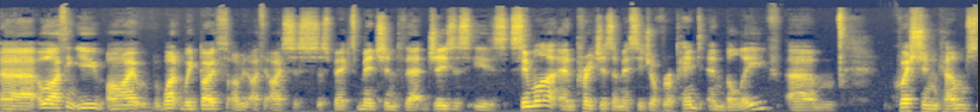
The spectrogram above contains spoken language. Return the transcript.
Uh, well, I think you, I, one, we both, I, mean, I, I suspect, mentioned that Jesus is similar and preaches a message of repent and believe. Um, question comes:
